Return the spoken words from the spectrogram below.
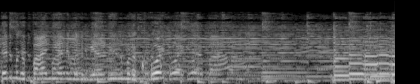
તેને મને પાણી મને મેરડીને મને ખોટ લાગે બા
